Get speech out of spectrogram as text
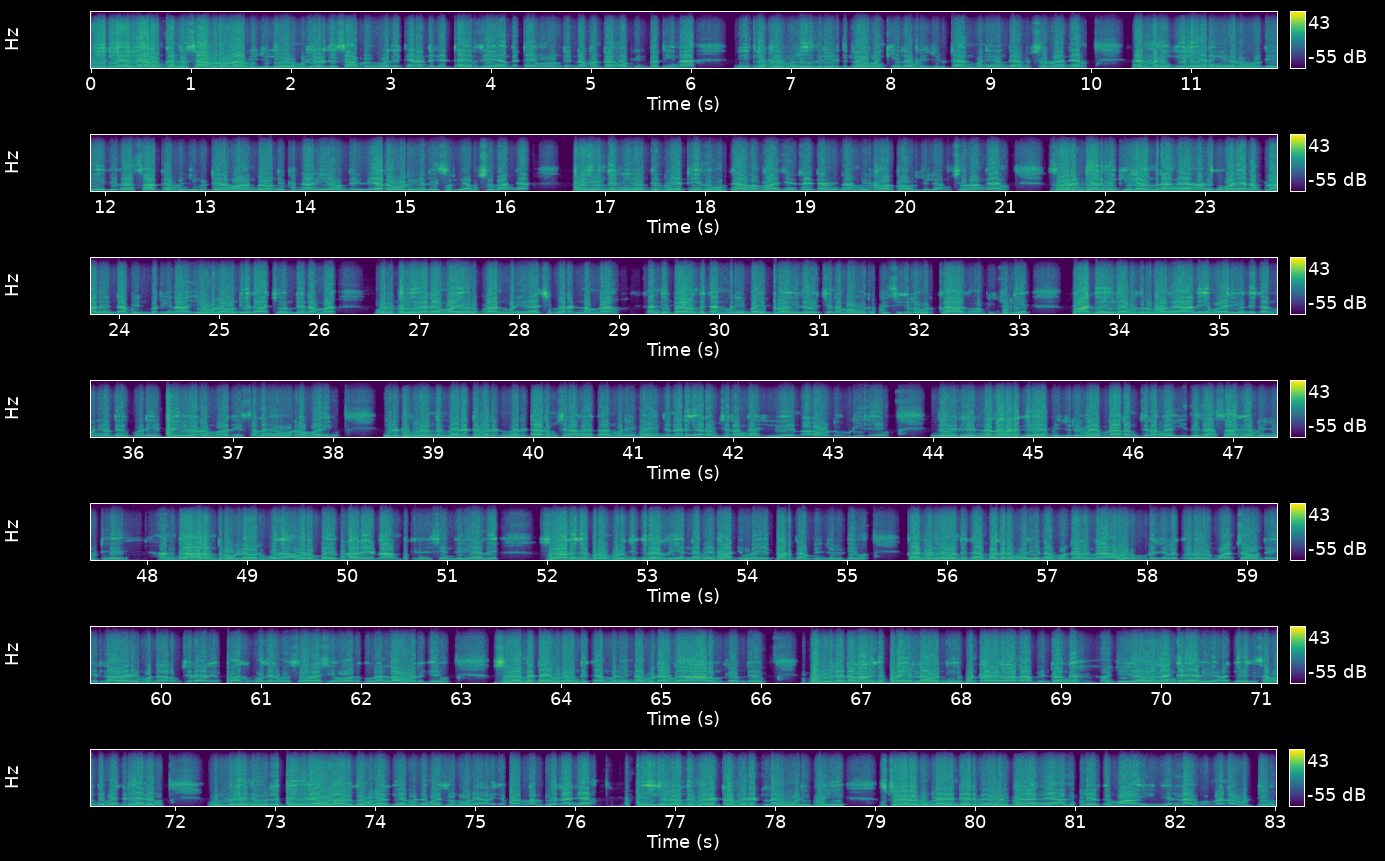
வீட்டில் எல்லாரும் உட்காந்து சாப்பிடலாம் அப்படின்னு சொல்லி ஒரு முடிவெடுத்து சாப்பிடும் போதே கரண்ட் கட் ஆயிருச்சு. அந்த டைம் வந்து என்ன பண்ணுறாங்க அப்படின்னு பார்த்தீங்கன்னா வீட்டில் போய் மெழுகுதிரி எடுத்துகிட்டு வாமா கீழே அப்படின்னு சொல்லிட்டு அன்பணியை வந்து அனுப்பிச்சுடுறாங்க. அன்பணி கீழே இறங்கி வரும்போது இதுதான் சாக்கு அப்படின்னு சொல்லிட்டு நம்ம அன்பை வந்து பின்னாடியே வந்து வேற ஒரு வேலையை சொல்லி அனுப்பிச்சுடுறாங்க. போய் வந்து நீ வந்து பேட்டரி எதுவும் ஒர்க் ஆகலப்பா ஜென்ரேட்டர் என்னன்னு போய் பார்ப்பா அப்படின்னு சொல்லி அனுப்பிச்சுடுறாங்க. ஸோ ரெண்டு பேருமே கீழே வந்துடுறாங்க. அதுக்கு முன்னாடியான பிளான் என்ன அப்படின்னு பார்த்தீங்கன்னா இவங்களை வந்து ஏதாச்சும் வந்து நம்ம ஒரு பெய் வர மாதிரி ஒரு பிளான் பண்ணி ஏதாச்சும் மிரட்டினோம்னா கண்டிப்பாக வந்து கண்மணி பயப்படும் இதை வச்சு நம்ம ஒரு பிசிக்கல் ஒர்க் ஆகும் அப்படின்னு சொல்லி பாட்டி ஐடியா கொடுத்துருப்பாங்க. அதே மாதிரி வந்து கண்மணி வந்த மாதிரி பேய் வர்ற மாதிரி சலங்கை விடுற மாதிரி இருட்டுக்குள்ள வந்து மிரட்டு மிரட்டு மிரட்ட ஆரம்பிச்சிடறாங்க. கண்மணி பயந்து நடுங்க ஆரம்பிச்சிடறாங்க. ஐயோ என்னால் ஒன்றும் முடியல இந்த வீட்டில் என்ன தான் நடக்குது அப்படின்னு சொல்லி பயப்பட ஆரம்பிச்சிடறாங்க. இதுதான் சாகு அப்படின்னு சொல்லிட்டு அன்பு ஆரம்பத்தில் உள்ள வரும்போது அவரும் பயப்படுறாரு. ஏன்னா அன்புக்கு இந்த விஷயம் தெரியாது. ஸோ அதுக்கப்புறம் புரிஞ்சுக்கிறது எல்லாமே பாட்டியோட ஏற்பாடு தான் அப்படின்னு சொல்லிட்டு கண்மணியை வந்து காப்பாற்றுற போது என்ன பண்ணுறாருன்னா அவரும் முடிஞ்ச அளவுக்கு ஒரு ஒரு மாற்றம் வந்து எல்லா வேலையும் பண்ண ஆரம்பிச்சிடாரு பார்க்கும்போது ரொம்ப சுவாரஸ்யமா இருக்கும் நல்லாவும் இருக்கு. ஸோ அந்த டைம்ல வந்து கண்மணி என்ன பண்றாங்கன்னா ஆரம்பத்தில் வந்து புரியலனாலும் அதுக்கப்புறம் எல்லாம் நீங்க பண்ற வேலை தானே அப்படின்றாங்க. ஐயோ அதெல்லாம் கிடையாது. எனக்கு இதுக்கு சம்மந்தமே கிடையாது. உண்மையிலே இந்த வீட்டுல பேய்தான் உலாவது உலக இருக்கு அப்படின்ற மாதிரி சொன்னோடனே அதுக்கப்புறம் நம்பிடுறாங்க. பேய்கள் வந்து மிரட்டுற மிரட்டல ஓடி போய் ஸ்டோர் ரூமுக்குள்ள ரெண்டு பேருமே ஓடி போயிறாங்க. அதுக்குள்ள இருக்க மாவையும் எல்லாம் இவங்க மேல ஒட்டி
